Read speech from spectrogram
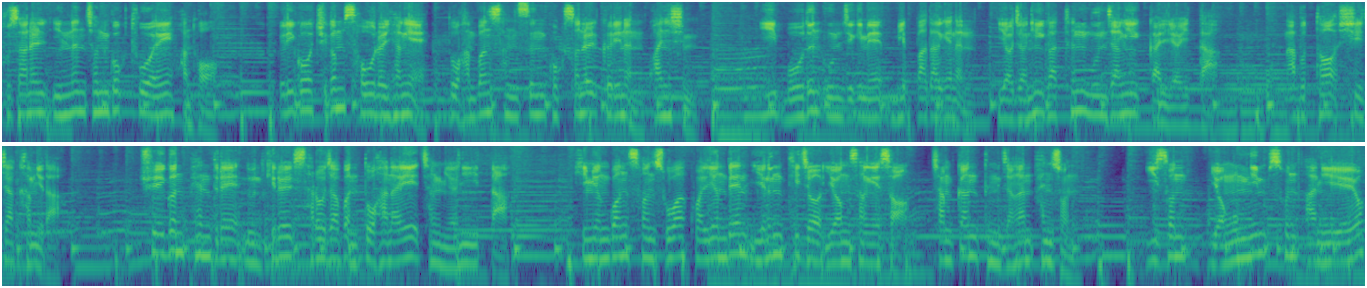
부산을 잇는 전국 투어의 환호. 그리고 지금 서울을 향해 또 한 번 상승 곡선을 그리는 관심. 이 모든 움직임의 밑바닥에는 여전히 같은 문장이 깔려 있다. 나부터 시작합니다. 최근 팬들의 눈길을 사로잡은 또 하나의 장면이 있다. 김영광 선수와 관련된 예능 티저 영상에서 잠깐 등장한 한 손. 이 손 영웅님 손 아니에요?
